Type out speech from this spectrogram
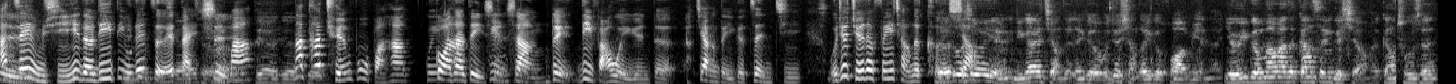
啊，这不是那个李定在做的代志吗？对对对那他全部把它挂在自己身上。对立法委员的这样的一个政绩，我就觉得非常的可笑。你刚才讲的那个，我就想到一个画面呢，有一个妈妈她刚生一个小孩，刚出生，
